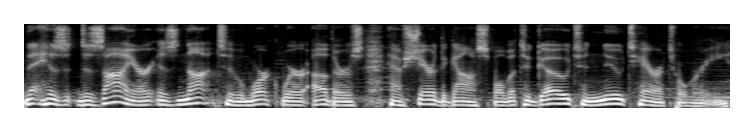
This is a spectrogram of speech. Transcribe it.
That his desire is not to work where others have shared the gospel, but to go to new territory.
